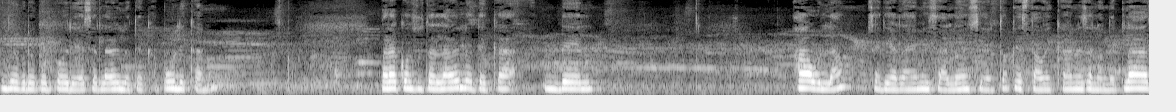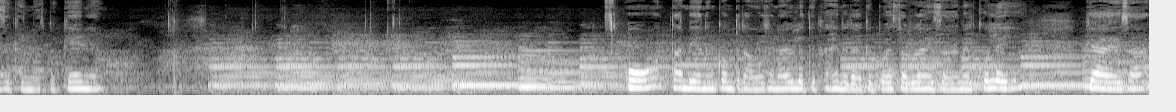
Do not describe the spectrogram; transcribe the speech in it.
yo creo que podría ser la biblioteca pública, ¿no? Para consultar la biblioteca del aula, sería la de mi salón, ¿cierto? Que está ubicada en el salón de clase, que es más pequeña. También encontramos una biblioteca general que puede estar organizada en el colegio que a esa,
